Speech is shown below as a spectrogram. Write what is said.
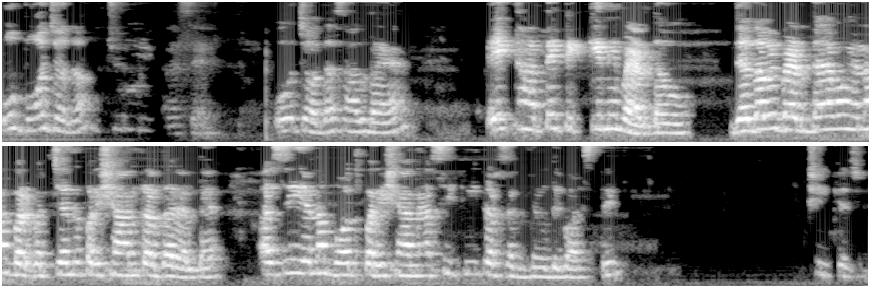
ਉਹ ਬਹੁਤ ਜ਼ਿਆਦਾ ਉਹ 14 ਸਾਲ ਦਾ ਹੈ। ਇੱਕ ਥਾਂ ਤੇ ਟਿੱਕੀ ਨਹੀਂ ਬੈਠਦਾ ਉਹ। ਜਦੋਂ ਵੀ ਬੈਠਦਾ ਹੈ, ਉਹ ਹੈ ਨਾ ਬੱਚਿਆਂ ਨੂੰ ਪਰੇਸ਼ਾਨ ਕਰਦਾ ਰਹਿੰਦਾ ਹੈ। ਅਸੀਂ ਹੈ ਨਾ, ਬਹੁਤ ਪਰੇਸ਼ਾਨ ਹਾਂ। ਅਸੀਂ ਕੀ ਕਰ ਸਕਦੇ ਹਾਂ ਉਹਦੇ ਵਾਸਤੇ? ਠੀਕ ਹੈ ਜੀ।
